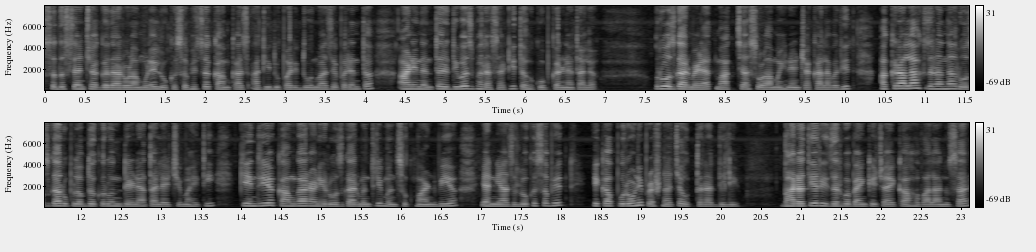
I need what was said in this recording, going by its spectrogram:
सदस्यांच्या गदारोळामुळे लोकसभेचं कामकाज आधी दुपारी दोन वाजेपर्यंत आणि नंतर दिवसभरासाठी तहकूब करण्यात आलं. रोजगार मेळ्यात मागच्या सोळा महिन्यांच्या कालावधीत अकरा लाख जणांना रोजगार उपलब्ध करून देण्यात आल्याची माहिती केंद्रीय कामगार आणि रोजगार मंत्री मनसुख मांडवीय यांनी आज लोकसभेत एका पुरवणी प्रश्नाच्या उत्तरात दिली. भारतीय रिझर्व्ह बँकेच्या एका अहवालानुसार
